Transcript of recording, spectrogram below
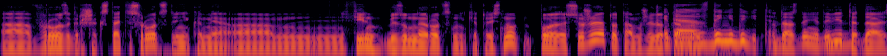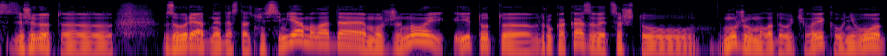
в розыгрыше, кстати, с родственниками фильм «Безумные родственники». То есть, ну, по сюжету там живет... Это как бы, с Дэнни Девита. Да, с Дэнни Девита, mm-hmm. да, живет э, заурядная достаточно семья молодая, муж с женой, и тут э, вдруг оказывается, что мужа у молодого человека, у него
